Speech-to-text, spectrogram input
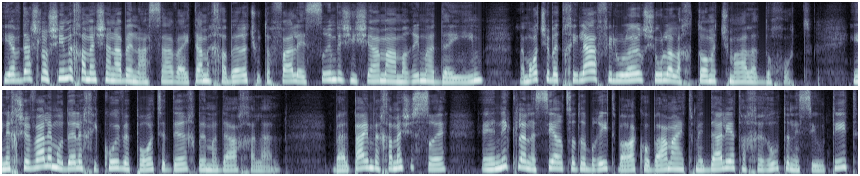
היא עבדה 35 שנה בנאס"א והייתה מחברת שותפה ל-26 מאמרים מדעיים, למרות שבתחילה אפילו לא הרשו לה לחתום את שמה על הדוחות. היא נחשבה למודל לחיקוי ופורצת דרך במדע החלל. ב-2015 העניק לנשיא ארצות הברית ברק אובמה את מדליית החירות הנשיאותית,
